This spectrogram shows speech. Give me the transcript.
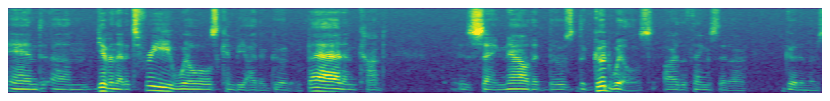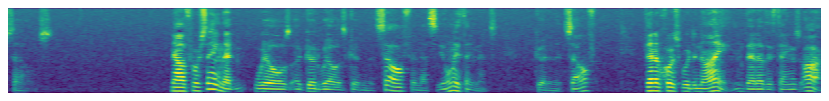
And um, given that it's free, wills can be either good or bad, and Kant is saying now that those the good wills are the things that are good in themselves. Now, if we're saying that wills, a good will is good in itself, and that's the only thing that's good in itself, then of course we're denying that other things are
